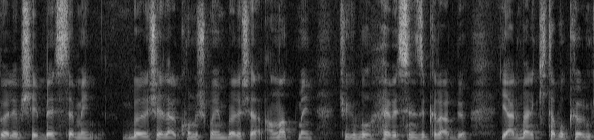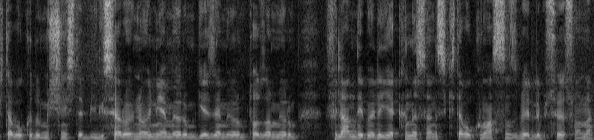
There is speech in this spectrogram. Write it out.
böyle bir şey beslemeyin. Böyle şeyler konuşmayın, böyle şeyler anlatmayın. Çünkü bu hevesinizi kırar diyor. Yani ben kitap okuyorum, kitap okuduğum için işte bilgisayar oyunu oynayamıyorum, gezemiyorum, tozamıyorum filan diye böyle yakınırsanız kitap okumazsınız belli bir süre sonra.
